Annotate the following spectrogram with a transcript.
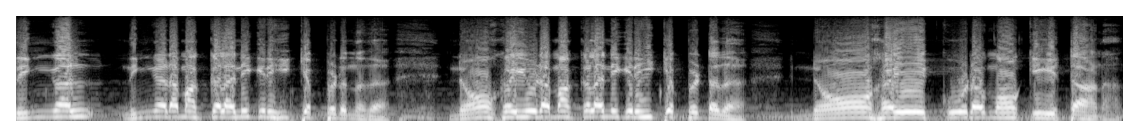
നിങ്ങൾ നിങ്ങളുടെ മക്കൾ അനുഗ്രഹിക്കപ്പെടുന്നത്. നോഹയുടെ മക്കൾ അനുഗ്രഹിക്കപ്പെട്ടത് നോഹയെ കൂടെ നോക്കിയിട്ടാണ്.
